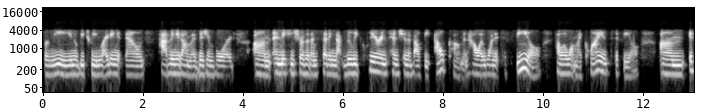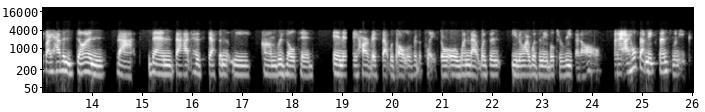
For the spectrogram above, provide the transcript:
for me, you know, between writing it down, having it on my vision board, um, and making sure that I'm setting that really clear intention about the outcome and how I want it to feel, how I want my clients to feel. Um, if I haven't done that, then that has definitely um, resulted in a harvest that was all over the place or, or one that wasn't, you know, I wasn't able to reap at all. And I, I hope that makes sense, Monique.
